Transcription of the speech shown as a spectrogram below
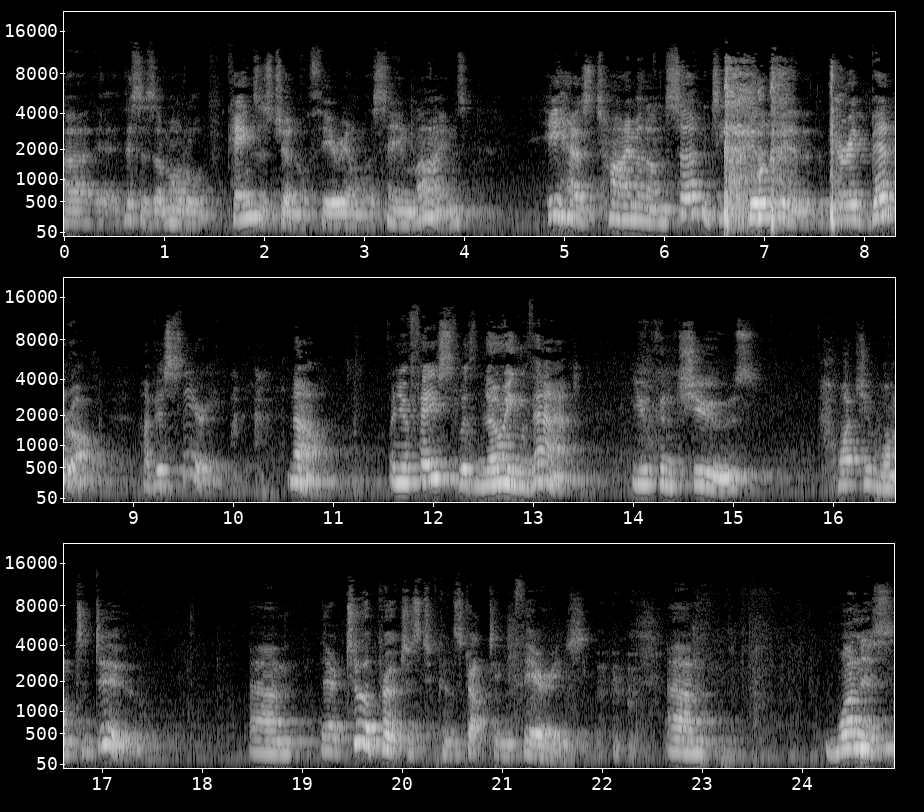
uh, this is a model of Keynes's general theory on the same lines. He has time and uncertainty built in at the very bedrock of his theory. Now, when you're faced with knowing that, you can choose what you want to do. Um, there are two approaches to constructing theories. Um, one is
